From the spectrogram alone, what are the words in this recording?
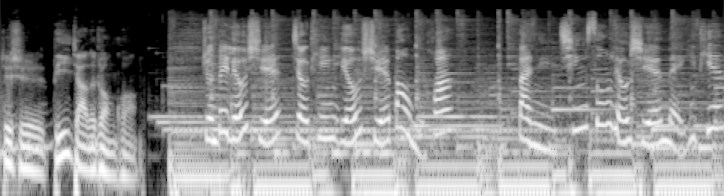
这是第一家的状况。准备留学就听留学爆米花，伴你轻松留学每一天。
